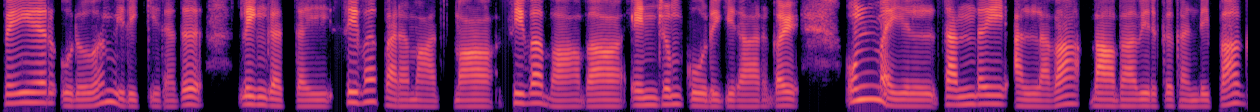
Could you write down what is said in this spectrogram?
பெயர் உருவம் இருக்கிறது. லிங்கத்தை சிவ பரமாத்மா சிவபாபா என்றும் கூறுகிறார்கள். உண்மையில் தந்தை அல்லவா பாபாவிற்கு கண்டிப்பாக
